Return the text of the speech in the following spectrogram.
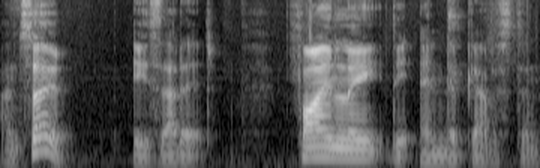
And so, is that it? Finally, the end of Gaveston.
